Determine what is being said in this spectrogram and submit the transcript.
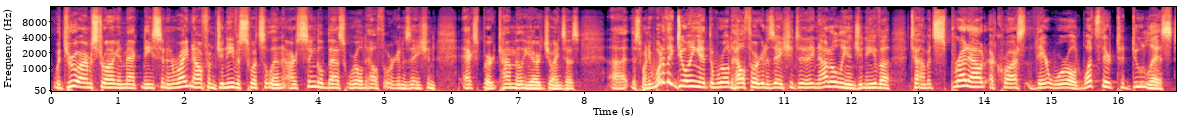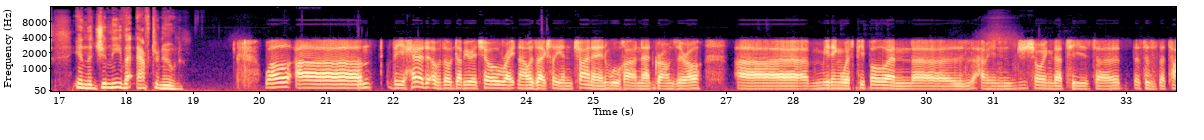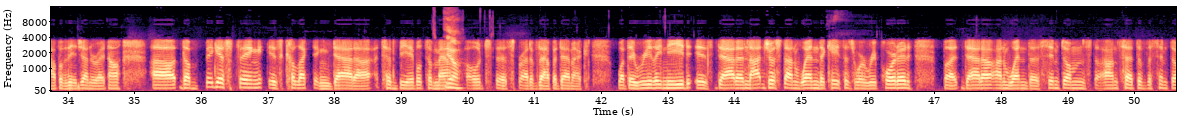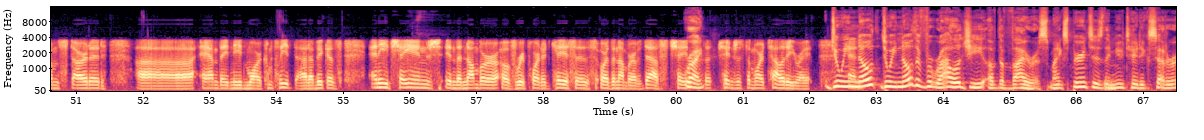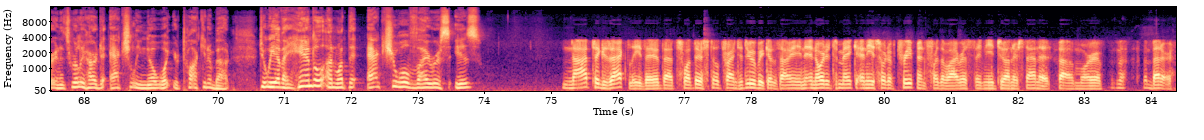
with Drew Armstrong and Mac Nisen. And right now from Geneva, Switzerland, our single best World Health Organization expert, Tom Mulier, joins us uh, this morning. What are they doing at the World Health Organization today, not only in Geneva, Tom, but spread out across their world? What's their to do list in the Geneva afternoon? Well, um, the head of the WHO right now is actually in China, in Wuhan, at Ground Zero, uh, meeting with people and, uh, I mean, showing that he's uh, this is the top of the agenda right now. Uh, the biggest thing is collecting data to be able to map Yeah. out the spread of the epidemic. What they really need is data not just on when the cases were reported, but data on when the symptoms, the onset of the symptoms started, uh, and they need more complete data because any change in the number of reported cases or the number of deaths change, Right. the, changes the mortality rate. Do we And- know? Do we know the virology of the virus? My experience is they mutate, et cetera, and it's really hard to actually know what you're talking about. Do we have a handle on what the actual virus is? Not exactly. They, that's what they're still trying to do because, I mean, in order to make any sort of treatment for the virus, they need to understand it uh, more uh, better.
